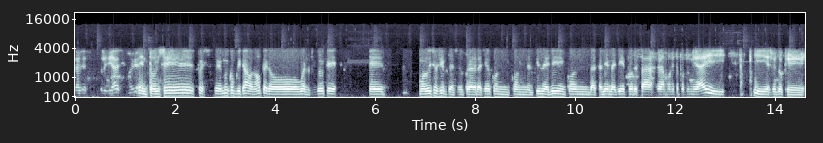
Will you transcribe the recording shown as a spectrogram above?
Gracias, felicidades. Muy bien. Entonces, pues es muy complicado, ¿no? Pero bueno, yo creo que, eh, como lo he dicho siempre, súper agradecido con, con el Team Medellín, con la salida de Medellín por esta gran bonita oportunidad y, y eso es lo que,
